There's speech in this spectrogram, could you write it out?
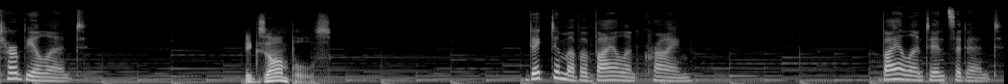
Turbulent. Examples Victim of a violent crime. Violent incident.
